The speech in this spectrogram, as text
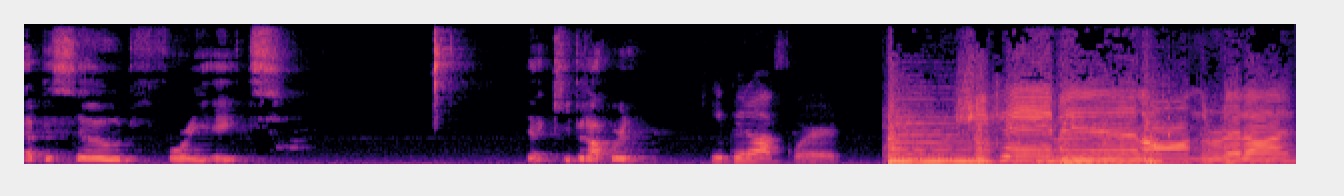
episode 48. Yeah, keep it awkward. Keep it awkward. She came in on the red eye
